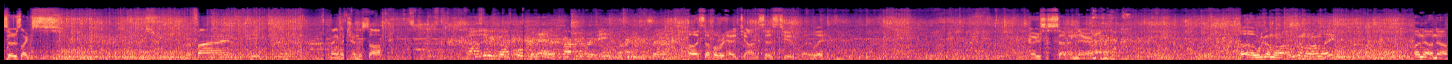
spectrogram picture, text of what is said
So there's like number five. I'm gonna turn this off. Oh, there we go. Overhead. Car number eight, car number seven. Oh, it's up overhead, John says too, by the way. There's a seven there. Uh oh, we're going the wrong we're going the wrong way? Oh no, no.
